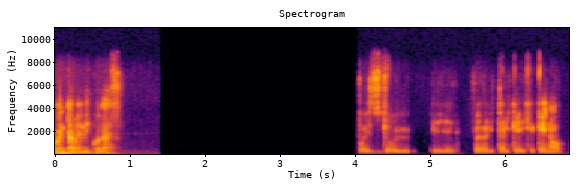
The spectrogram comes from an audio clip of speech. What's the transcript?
Cuéntame, Nicolás. Pues yo eh, fue ahorita el que dije que no.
